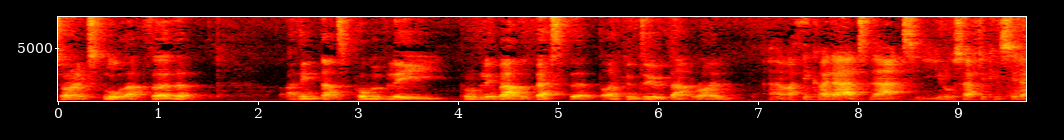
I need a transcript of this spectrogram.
try and explore that further. I think that's probably probably about the best that I can do with that, Ryan. Uh, I think I'd add that you'd also have to consider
